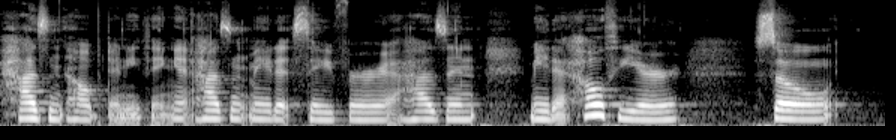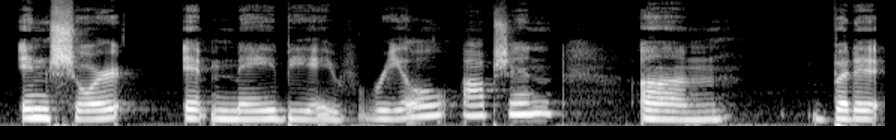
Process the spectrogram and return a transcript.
hasn't helped anything. It hasn't made it safer, it hasn't made it healthier. So, in short, it may be a real option, um, but it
